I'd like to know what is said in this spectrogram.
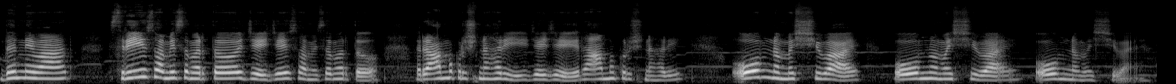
धन्यवाद. श्री स्वामी समर्थ जय जय स्वामी समर्थ. रामकृष्ण हरी जय जय रामकृष्ण हरी. ओम नम शिवाय ओम नम शिवाय ओम नम शिवाय.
